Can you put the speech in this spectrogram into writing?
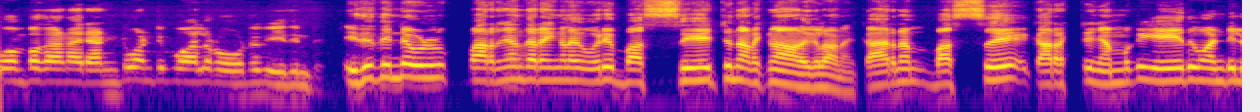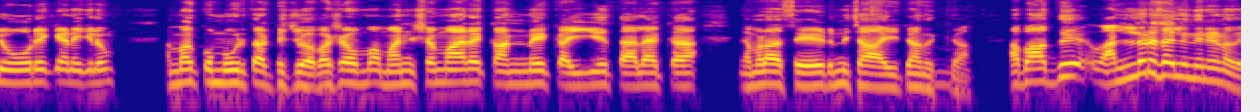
പോകുമ്പോ കാണാം. രണ്ട് വണ്ടി പോലെ റോഡ് വീതിണ്ട്. ഇത് ഇതിന്റെ ഉള്ളിൽ പറഞ്ഞ തരങ്ങളെ ഒരു ബസ് ഏറ്റ് നടക്കുന്ന ആളുകളാണ്. കാരണം ബസ് കറക്റ്റ് നമുക്ക് ഏത് വണ്ടി ലോറിയൊക്കെ ആണെങ്കിലും നമ്മൾ കൊമ്പൂരി തട്ടിച്ചു പോവാം. പക്ഷെ മനുഷ്യന്മാരെ കണ്ണ് കൈ തലൊക്കെ നമ്മൾ ആ സൈഡിന് ചായിട്ടാ നിൽക്കുക അപ്പൊ അത് നല്ലൊരു ശല്യം തന്നെയാണത്.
